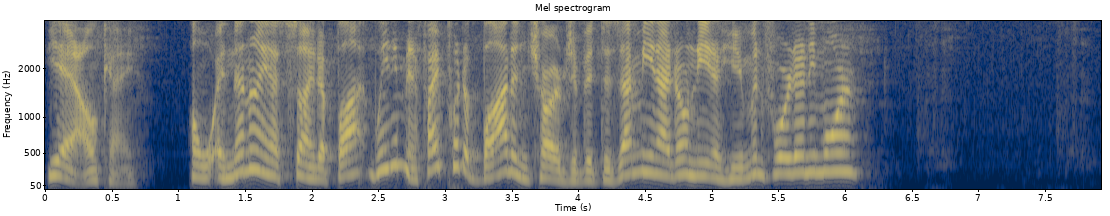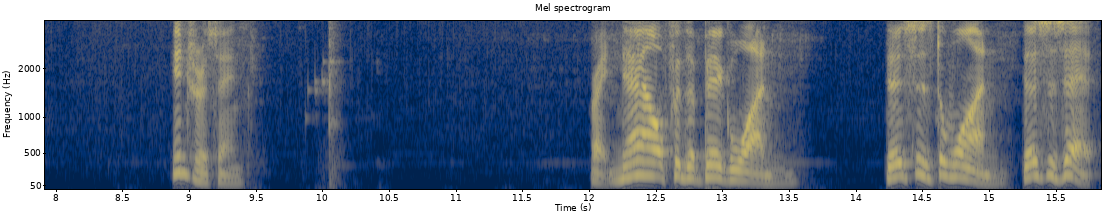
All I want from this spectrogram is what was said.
Yeah, okay. Oh, and then I assigned a bot. Wait a minute, if I put a bot in charge of it, does that mean I don't need a human for it anymore? Interesting. Right, now for the big one. This is the one. This is it.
